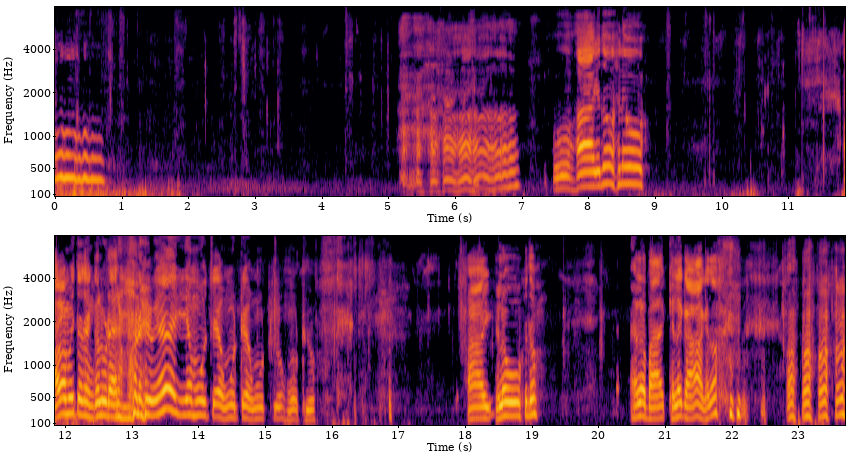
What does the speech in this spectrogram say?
ઓ હા હા હા હા હા ઓ, હા કીધો હેલો. હવે મિત્ર તો ગલુડા રમવાનું એ એમ હું છે હું છે, હું ઠ્યો હું ઠ્યો હાય હેલો, કીધો. હેલો, ભાઈ, ખેલે ગા કીધો. હા હા હા હા.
